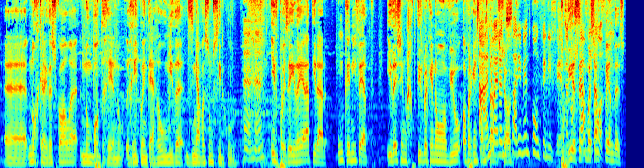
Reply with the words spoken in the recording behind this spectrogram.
Uh, no recreio da escola, num bom terreno, rico em terra úmida, desenhava-se um círculo. Uhum. E depois a ideia era atirar um canivete. E deixem-me repetir para quem não ouviu ou para quem está ah, em estado não era de choque. necessariamente com um canivete. Podia ser com uma chave de fendas. Uh...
